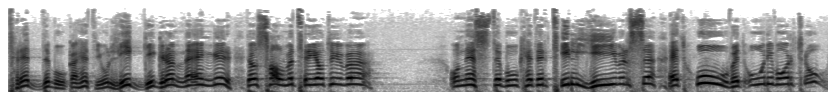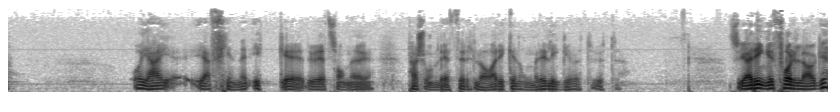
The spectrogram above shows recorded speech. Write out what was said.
tredje boka heter jo 'Ligge i grønne enger'. Det er jo Salme 23. Og neste bok heter 'Tilgivelse', et hovedord i vår tro. Og jeg, jeg finner ikke Du vet, sånne personligheter lar ikke nummeret ligge vet ute. Så jeg ringer forlaget,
